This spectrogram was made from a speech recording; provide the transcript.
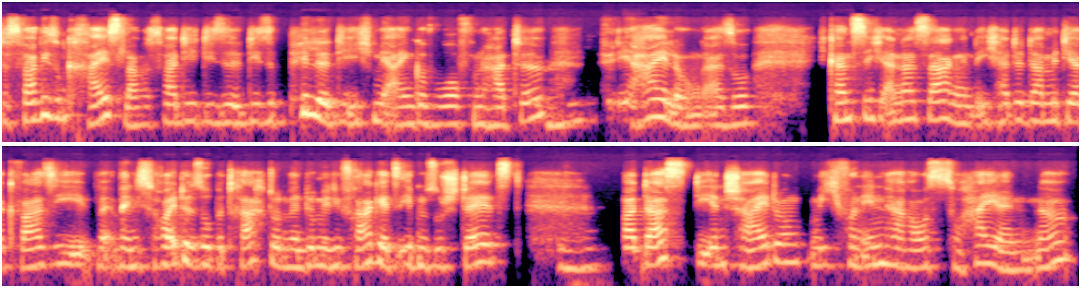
das war wie so ein Kreislauf. Es war die, diese, diese Pille, die ich mir eingeworfen hatte mhm. für die Heilung. Also kann es nicht anders sagen. Ich hatte damit ja quasi, wenn ich es heute so betrachte und wenn du mir die Frage jetzt eben so stellst, mhm. war das die Entscheidung, mich von innen heraus zu heilen. Ne?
